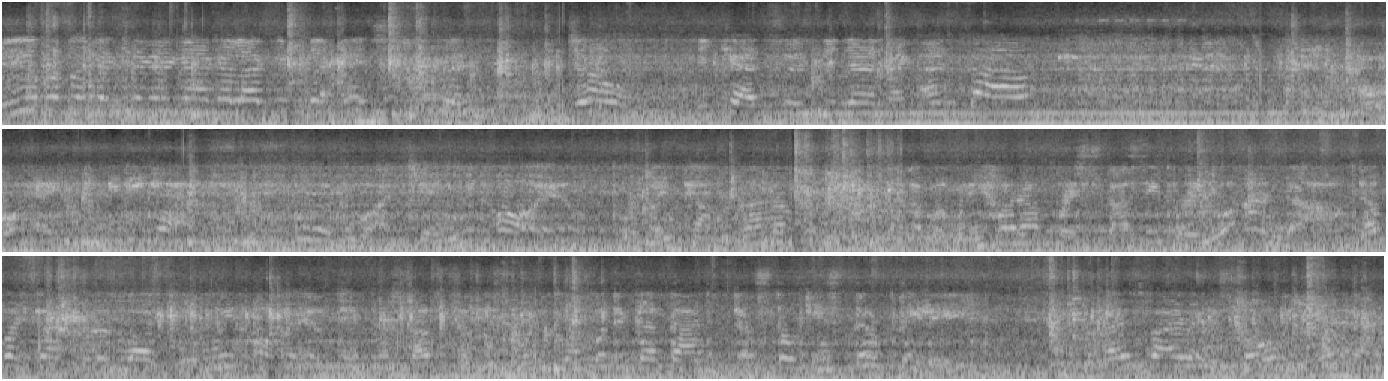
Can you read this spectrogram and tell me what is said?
jadi lepas tu? Kita akan dengarkan lagu kita Ed Sheeran jom ikat semestinya naik anda Info Activity Gas Perluan Genuine Oil. Dapatkan di pusat servis dan stokis terpilih. Transparency solely dan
